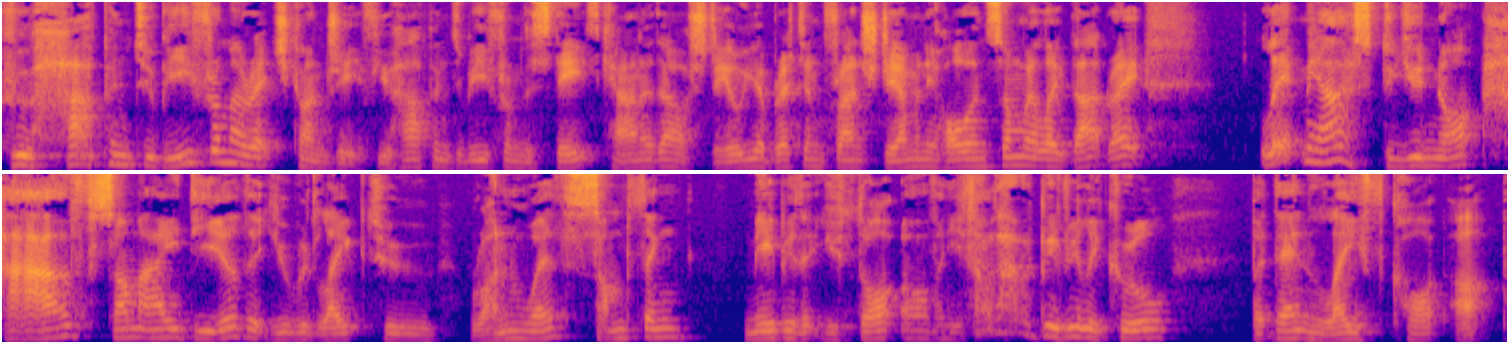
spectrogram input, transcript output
who happen to be from a rich country. If you happen to be from the States, Canada, Australia, Britain, France, Germany, Holland, somewhere like that, right? Let me ask, do you not have some idea that you would like to run with? Something maybe that you thought of and you thought that would be really cool, but then life caught up.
